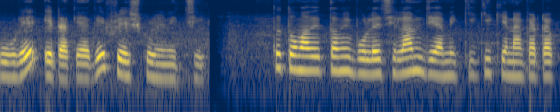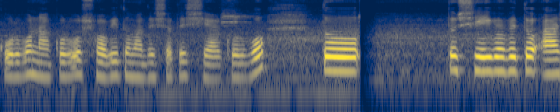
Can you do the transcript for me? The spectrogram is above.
করে এটাকে আগে ফ্রেশ করে নিচ্ছি। তো তোমাদের তো আমি বলেছিলাম যে আমি কি কি কেনাকাটা করব না করব সবই তোমাদের সাথে শেয়ার করব। তো তো সেইভাবে তো আর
